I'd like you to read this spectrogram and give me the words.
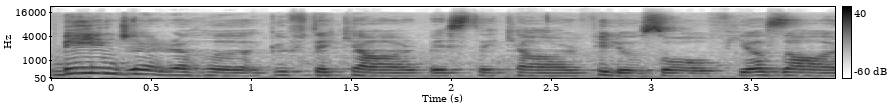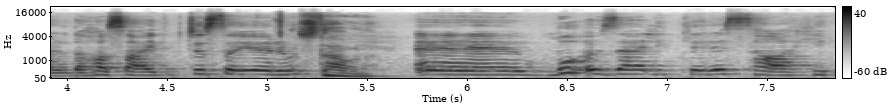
Beyin cerrahı, güftekar, bestekar, filozof, yazar, daha saydıkça sayarım. Estağfurullah. Ee, bu özelliklere sahip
